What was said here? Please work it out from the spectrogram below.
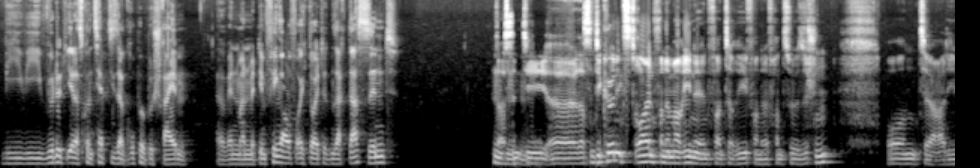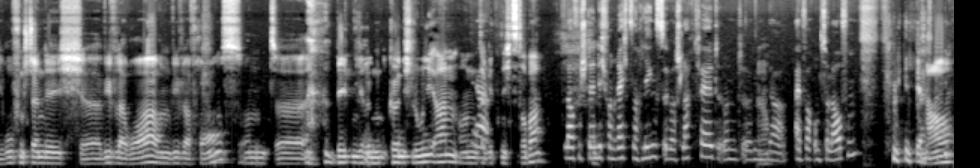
Wie, wie würdet ihr das Konzept dieser Gruppe beschreiben? Äh, wenn man mit dem Finger auf euch deutet und sagt, das sind das, mhm. sind die, äh, das sind die Königstreuen von der Marineinfanterie, von der französischen. Und ja, die rufen ständig äh, Vive la Roi und Vive la France und äh, beten ihren König Louis an und ja. da geht nichts drüber. Laufen ständig von rechts nach links über Schlachtfeld und ähm, ja. ja. einfach um zu laufen. genau.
